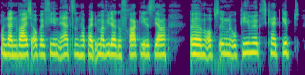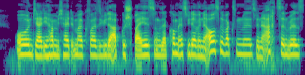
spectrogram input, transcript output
Und dann war ich auch bei vielen Ärzten und habe halt immer wieder gefragt, jedes Jahr, ähm, ob es irgendeine OP-Möglichkeit gibt. Und ja, die haben mich halt immer quasi wieder abgespeist und gesagt, komm erst wieder, wenn du ausgewachsen bist, wenn du 18 bist.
